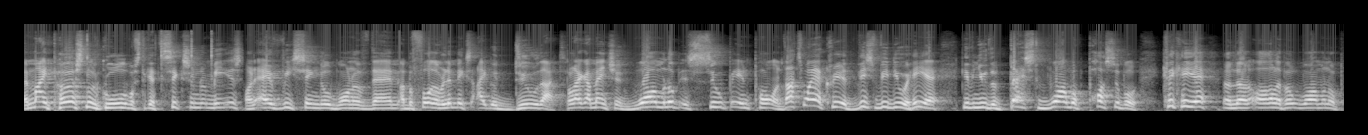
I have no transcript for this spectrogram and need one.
And my personal goal was to get 600 meters on every single one of them. And before the Olympics, I could do that. But like I mentioned, warming up is super important. That's why I created this video here, giving you the best warm up possible. Click here and learn all about warming up.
